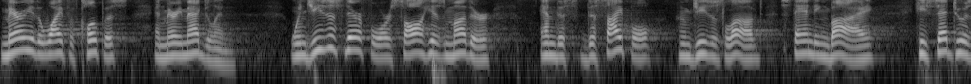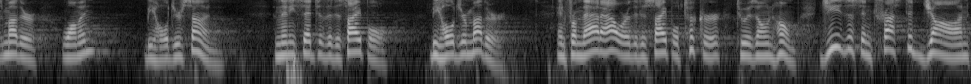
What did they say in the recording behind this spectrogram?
Mary, the wife of Clopas, and Mary Magdalene. When Jesus therefore saw his mother and this disciple whom Jesus loved standing by, he said to his mother, Woman, behold your son. And then he said to the disciple, Behold your mother. And from that hour, the disciple took her to his own home. Jesus entrusted John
